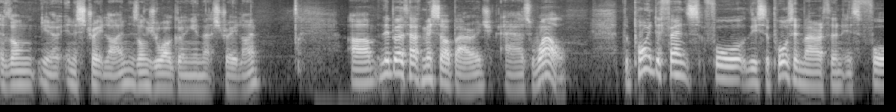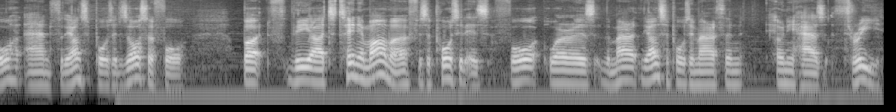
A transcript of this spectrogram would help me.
as long, you know, in a straight line, as long as you are going in that straight line. Um, they both have missile barrage as well. The point defense for the supported marathon is 4, and for the unsupported is also 4. But the uh, titanium armor for supported is 4, whereas the, the unsupported marathon only has 3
